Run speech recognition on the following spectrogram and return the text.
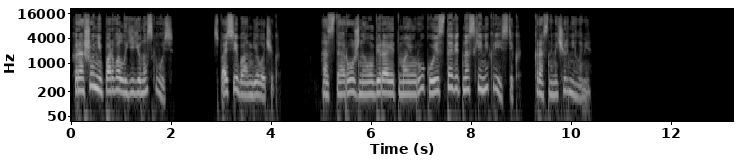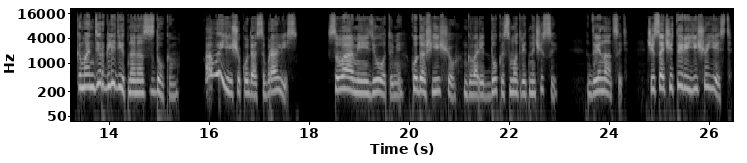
Хорошо не порвал ее насквозь. «Спасибо, ангелочек». Осторожно убирает мою руку и ставит на схеме крестик красными чернилами. Командир глядит на нас с доком. «А вы еще куда собрались?» «С вами, идиотами. Куда ж еще?» — говорит док и смотрит на часы. «Двенадцать. Часа четыре еще есть.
